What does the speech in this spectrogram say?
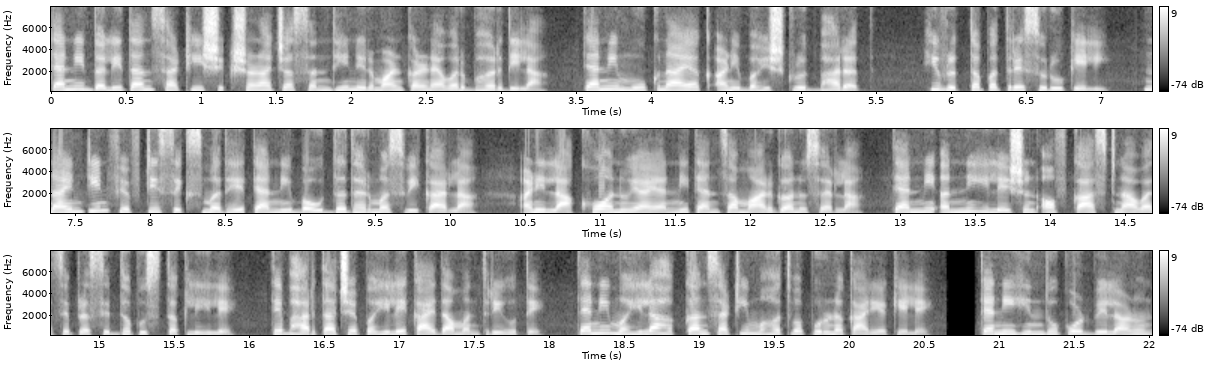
त्यांनी दलितांसाठी शिक्षणाच्या संधी निर्माण करण्यावर भर दिला. त्यांनी मूकनायक आणि बहिष्कृत भारत ही वृत्तपत्रे सुरू केली. नाईन्टीन फिफ्टी सिक्समध्ये त्यांनी बौद्ध धर्म स्वीकारला आणि लाखो अनुयायांनी त्यांचा मार्ग अनुसरला. त्यांनी अन्निहिलेशन ऑफ कास्ट नावाचे प्रसिद्ध पुस्तक लिहिले. ते भारताचे पहिले कायदा मंत्री होते. त्यांनी महिला हक्कांसाठी महत्त्वपूर्ण कार्य केले. त्यांनी हिंदू कोड बिल आणून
